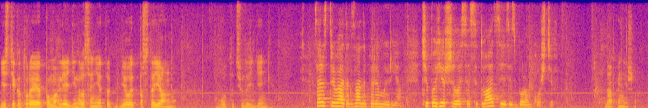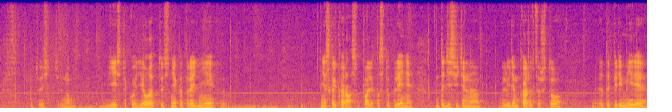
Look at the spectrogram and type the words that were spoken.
Есть те, которые помогли один раз, они это делают постоянно. Вот отсюда и деньги. Зараз триває так зване перемир'я. Чи погіршилася ситуація зі збором коштів? Да, конечно. То есть, ну, есть такое дело, то есть некоторые дни э, несколько раз упали поступления. Это действительно людям кажется, что это перемирие,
